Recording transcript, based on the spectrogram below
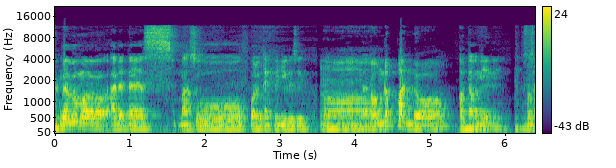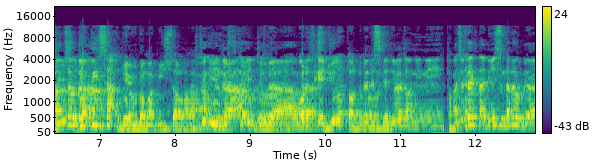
enggak. Gua mau ada tes masuk politeknik gitu sih. Hmm, tahun depan dong. tahun, Tahun ini Seharusnya bisa, udah bisa Ya udah nggak bisa lah. Pasti di udah, reschedule. udah, Oh, udah, reschedule tahun Udah depan. di schedule tahun ini. Tapi Maksudnya tadinya sebenarnya udah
